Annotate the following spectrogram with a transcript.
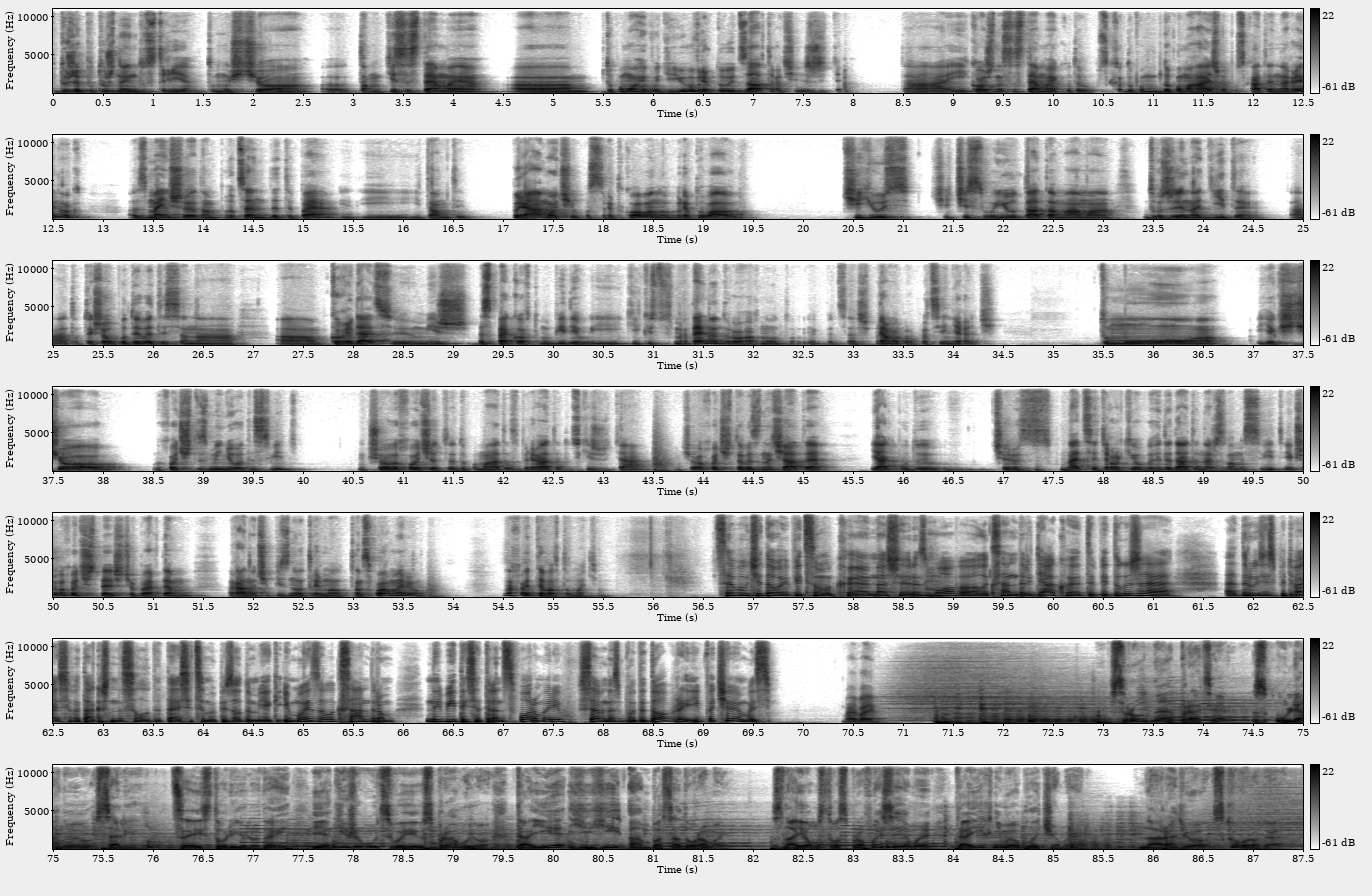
Дуже потужна індустрія, тому що е, там ті системи допомоги водію врятують завтра через життя. Та? І кожна система, яку ти допомагаєш випускати на ринок, зменшує там процент ДТП, і, і, і там ти прямо чи посередковано врятував чиюсь, чи чи свою тата, мама, дружина, діти. Та? Тобто, якщо ви подивитеся на кореляцію між безпекою автомобілів і кількістю смертей на дорогах, ну то якби це ж прямо пропорційні речі. Тому, якщо ви хочете змінювати світ, якщо ви хочете допомагати зберігати людське життя, якщо ви хочете визначати, як буде через 15 років виглядати наш з вами світ, якщо ви хочете, щоб Артем рано чи пізно отримав трансформерів, заходьте в автоматі. Це був чудовий підсумок е, нашої розмови. Олександр, дякую тобі дуже. Е, друзі, сподіваюся, ви також насолодитеся цим епізодом, як і ми з Олександром. Не бійтеся трансформерів, все в нас буде добре, і почуємось. Bye-bye. Сродна праця з Уляною Салій. Це історії людей, які живуть своєю справою та є її амбасадорами. Знайомство з професіями та їхніми обличчями на радіо Сковорода.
